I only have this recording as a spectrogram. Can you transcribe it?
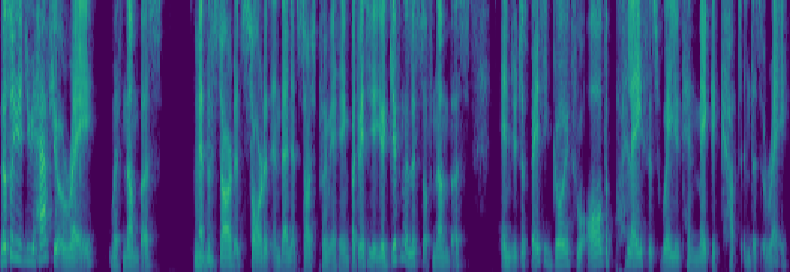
No, so you, you have your array with numbers At the Mhm. start, it's sorted and then it starts permeating. But basically, you're given a list of numbers and you're just basically going through all the places where you can make a cut in this array.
